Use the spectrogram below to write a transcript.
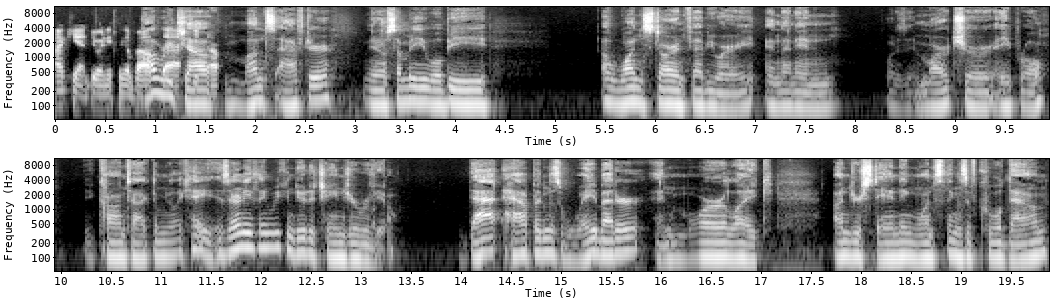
I can't do anything about I'll that. reach you out know? months after. You know, somebody will be a one star in February, and then in what is it, March or April, you contact them. You're like, hey, is there anything we can do to change your review? That happens way better and more like understanding once things have cooled down.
